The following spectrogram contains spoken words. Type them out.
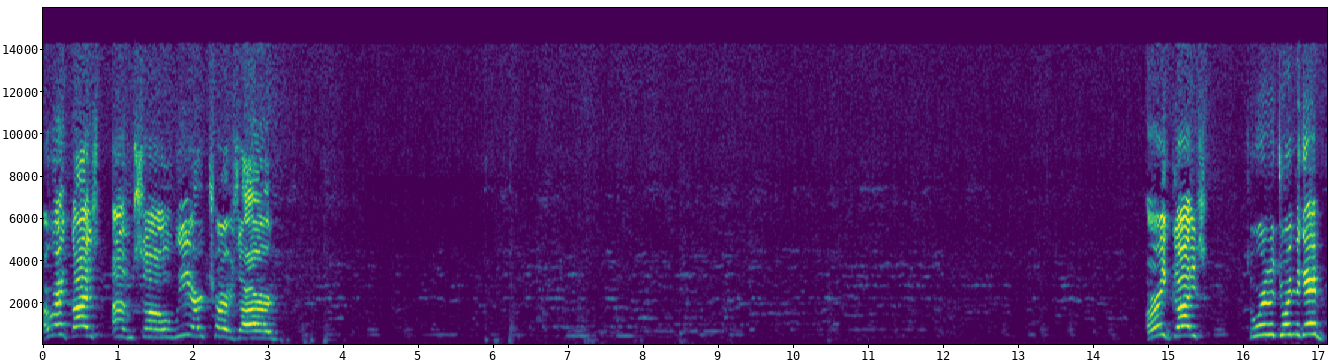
All right, guys. Um, so we are Charizard. All right, guys. So we're gonna join the game.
